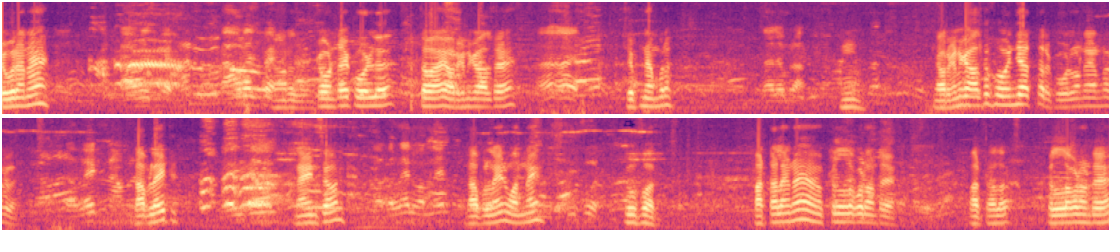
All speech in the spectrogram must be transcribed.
ఎవరన్నా? ఇంకా ఉంటాయి కోళ్ళు? చెప్తావా? ఎవరికైనా కావాలతా? చెప్పు నెంబర్. ఎవరికైనా కావాలితే ఫోన్ చేస్తారు. కోళ్ళు ఉన్నాయన్నావు కదా. Double eight nine seven double nine one nine two four పట్టాలైనా పిల్లలు కూడా ఉంటాయి? పట్టాలు పిల్లలు కూడా ఉంటాయి?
